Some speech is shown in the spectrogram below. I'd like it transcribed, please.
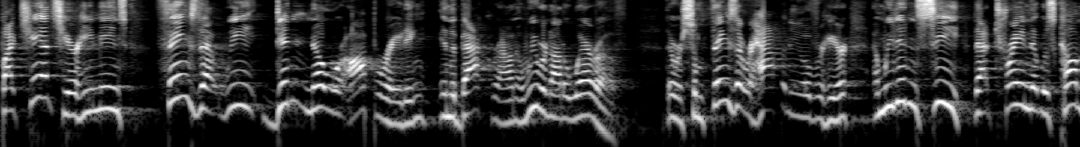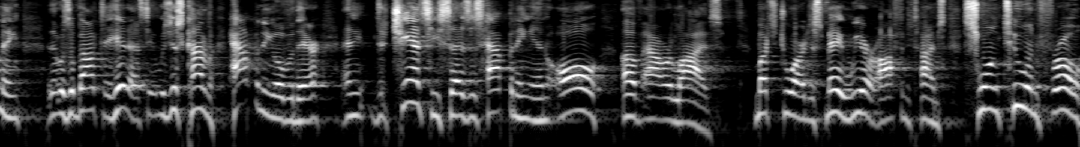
By chance here, he means things that we didn't know were operating in the background and we were not aware of. There were some things that were happening over here, and we didn't see that train that was coming that was about to hit us. It was just kind of happening over there. And the chance, he says, is happening in all of our lives. Much to our dismay, we are oftentimes swung to and fro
